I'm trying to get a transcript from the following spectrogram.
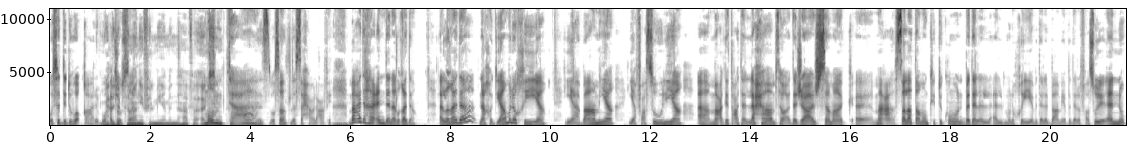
وسدد وقارب وحتوصل 80% منها فاكسنت ممتاز. وصلت للصحة والعافية. مم. بعدها عندنا الغداء. الغداء ناخد يا ملوخية يا بامية يا فاصوليا آه، مع قطعة اللحم سواء دجاج سمك آه، مع سلطة ممكن تكون بدل ال- الملوخية بدل البامية بدل الفاصوليا لأنه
